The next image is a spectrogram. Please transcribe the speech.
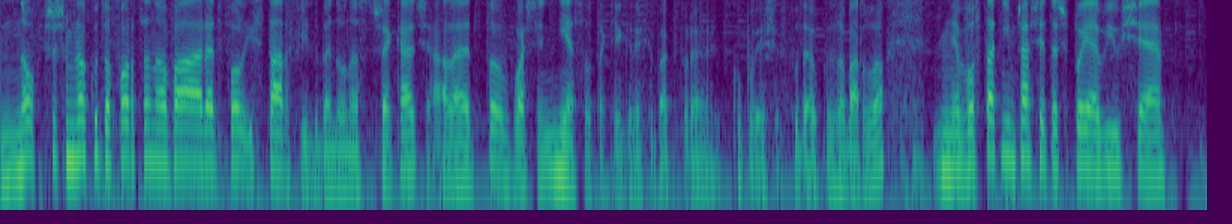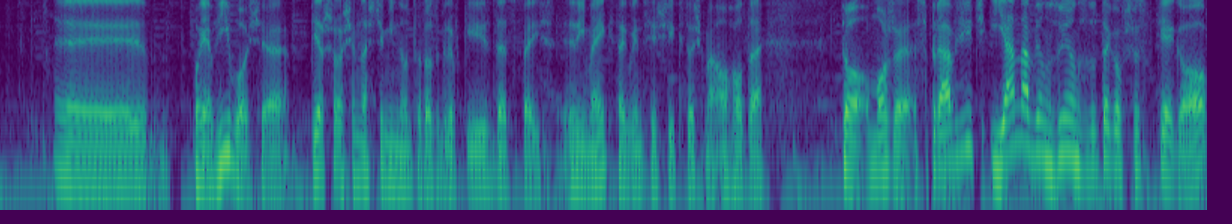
No, w przyszłym roku to Forza Nowa, Redfall i Starfield będą nas czekać, ale to właśnie nie są takie gry chyba, które kupuje się w pudełku za bardzo. W ostatnim czasie też pojawił się yy, pojawiło się pierwsze 18 minut rozgrywki z Dead Space Remake, tak więc jeśli ktoś ma ochotę to może sprawdzić. Ja nawiązując do tego wszystkiego,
